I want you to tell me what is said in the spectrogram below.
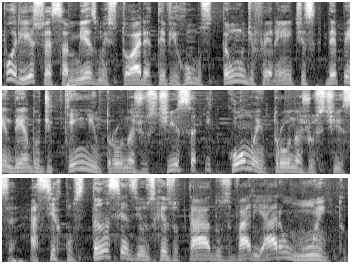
Por isso, essa mesma história teve rumos tão diferentes dependendo de quem entrou na justiça e como entrou na justiça. As circunstâncias e os resultados variaram muito.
